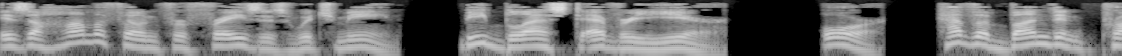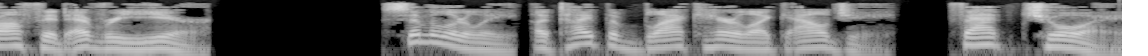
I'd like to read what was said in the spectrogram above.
is a homophone for phrases which mean, be blessed every year, or have abundant profit every year. Similarly, a type of black hair-like algae, fat choy,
